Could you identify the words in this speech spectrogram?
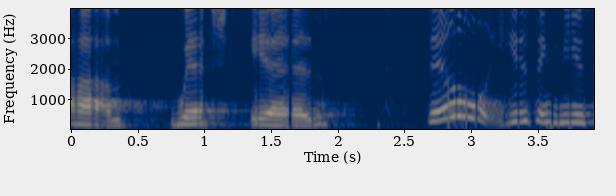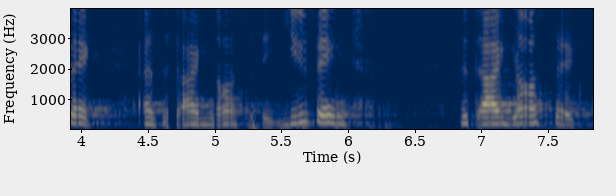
um, which is still using music as a diagnostic, using the diagnostics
